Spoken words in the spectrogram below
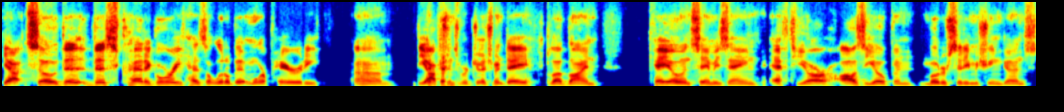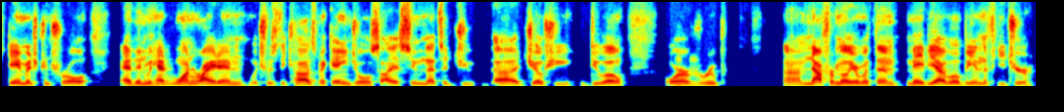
Yeah, so th- this category has a little bit more parity. Um, the options were Judgment Day, Bloodline, KO and Sami Zayn, FTR, Aussie Open, Motor City Machine Guns, Damage Control, and then we had one write-in, which was the Cosmic Angels. I assume that's a Ju- uh, Joshi duo or Mhm. group. Um, not familiar with them. Maybe I will be in the future.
